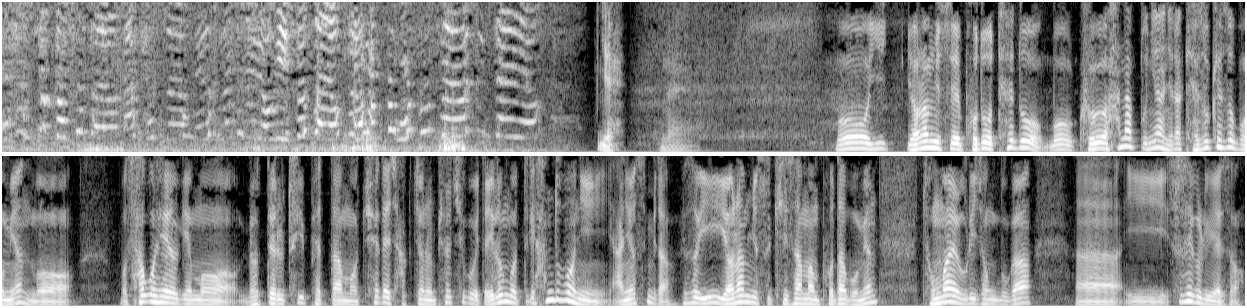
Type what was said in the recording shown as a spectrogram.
한 적도 없었어요. 나 뵀어요. 내가 그날 여기 있었어요. 배 한적 없었어요. 진짜예요. 예. 네. 뭐 이 연합뉴스의 보도 태도 뭐 그 하나뿐이 아니라 계속해서 보면 뭐, 뭐 사고 해역에 뭐 몇 대를 투입했다, 뭐 최대 작전을 펼치고 있다 이런 것들이 한두 번이 아니었습니다. 그래서 이 연합뉴스 기사만 보다 보면 정말 우리 정부가 아, 이 수색을 위해서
